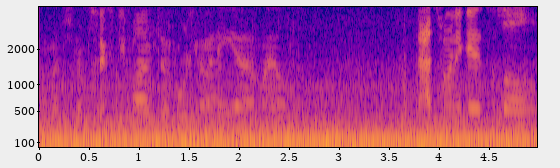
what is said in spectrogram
How much? from 65 to 45. How many uh, miles? That's when it gets a little,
